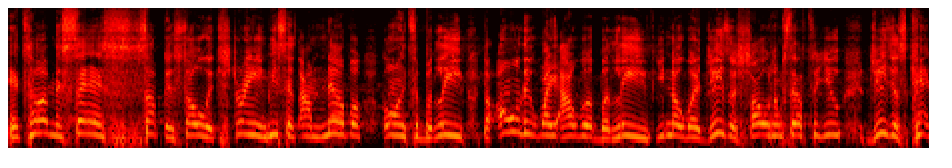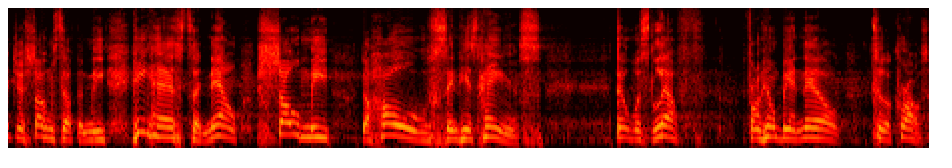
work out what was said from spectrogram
And Thomas says something so extreme. He says, I'm never going to believe. The only way I will believe, you know what Jesus showed himself to you? Jesus can't just show himself to me. He has to now show me the holes in his hands that was left from him being nailed to a cross.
